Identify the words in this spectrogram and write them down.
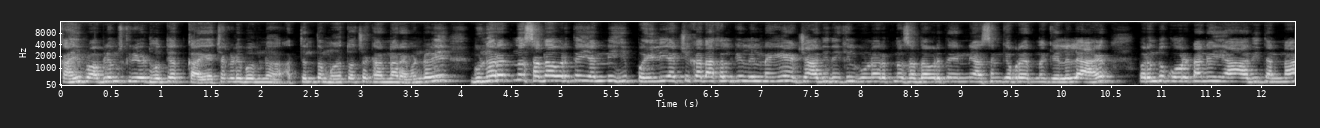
काही प्रॉब्लेम्स क्रिएट होतात का याच्याकडे बघणं अत्यंत महत्त्वाचं ठरणार आहे. मंडळी गुणरत्न सदावर्ते यांनी ही पहिली याचिका दाखल केलेली नाही आहे याच्या आधी देखील गुणरत्न सदावर्ते यांनी असंख्य प्रयत्न केलेले आहेत. परंतु कोर्टाने याआधी त्यांना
